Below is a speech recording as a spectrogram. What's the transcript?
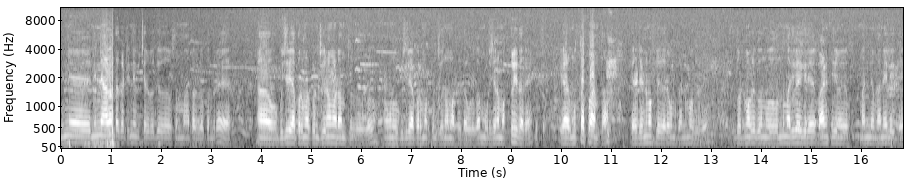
ನಿನ್ನೆ ನಿನ್ನೆ ಆದಂಥ ಘಟನೆ ವಿಚಾರ ಬಗ್ಗೆ ಸ್ವಲ್ಪ ಮಾತಾಡಬೇಕಂದ್ರೆ ಗುಜರಿ ವ್ಯಾಪಾರ ಮಾಡ್ಕೊಂಡು ಜೀವನ ಮಾಡೋಂಥದ್ದು ಅವನು ಗುಜರಿ ವ್ಯಾಪಾರ ಮಾಡ್ಕೊಂಡು ಜೀವನ ಮಾಡ್ತಿದ್ದ ಹುಡುಗ. ಮೂರು ಜನ ಮಕ್ಕಳಿದ್ದಾರೆ ಮುತ್ತಪ್ಪ ಅಂತ. ಎರಡು ಹೆಣ್ಣು ಮಕ್ಕಳಿದ್ದಾರೆ ಒಂದು ಗಂಡು ಮಗಳಿದೆ. ದೊಡ್ಡ ಮಗಳಿಗೆ ಒಂದು ಒಂದು ಮದುವೆ ಆಗಿದೆ. ಬಾಣತಿ ಮನೆ ಮನೇಲೈತೆ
